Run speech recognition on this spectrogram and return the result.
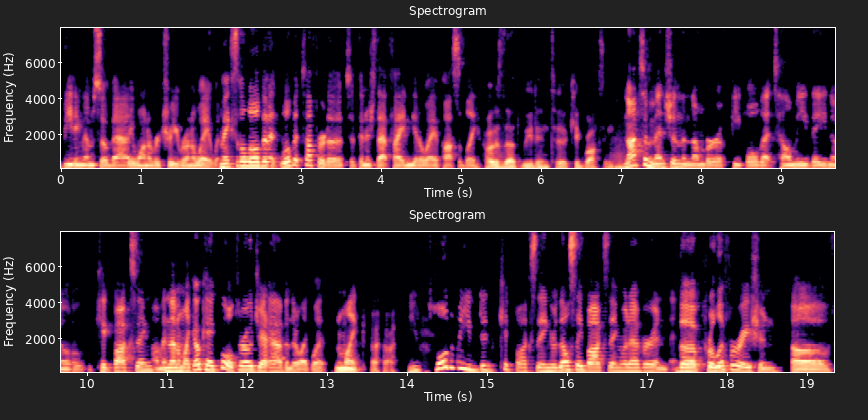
beating them so bad they want to retreat, run away. What makes it a little bit, a little bit tougher to to finish that fight and get away, possibly. How does that lead into kickboxing? Not to mention the number of people that tell me they know kickboxing, um, and then I'm like, okay, cool, throw a jab, and they're like, what? And I'm like, you told me you did kickboxing, or they'll say boxing, whatever. And the proliferation of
